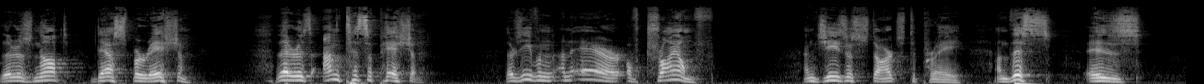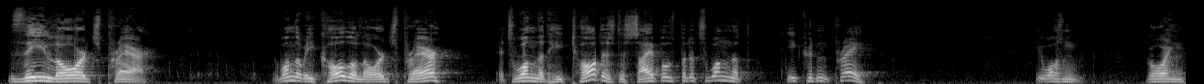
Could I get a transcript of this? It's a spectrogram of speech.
There is not desperation. There is anticipation. There's even an air of triumph. And Jesus starts to pray. And this is the Lord's Prayer. The one that we call the Lord's Prayer. It's one that he taught his disciples, but it's one that he couldn't pray. He wasn't going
